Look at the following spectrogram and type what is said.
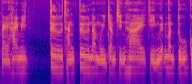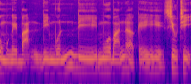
Ngày 24 tháng 4 năm 1992 thì Nguyễn Văn Tú cùng một người bạn đi muốn đi mua bán ở cái siêu thị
